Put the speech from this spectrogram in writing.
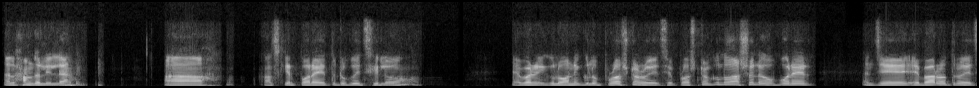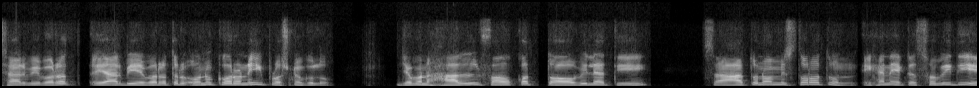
আলহামদুলিল্লাহ। আজকের পরে এতটুকুই ছিল। এবার এগুলো অনেকগুলো প্রশ্ন রয়েছে। প্রশ্নগুলো আসলে উপরের যে এবারত রয়েছে আরবি এবারত, এই আরবি এবারতের অনুকরণেই প্রশ্নগুলো। যেমন, হাল ফাওকত তবিলাতি সাআতুন ও মিস্তরাতুন? এখানে একটা ছবি দিয়ে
